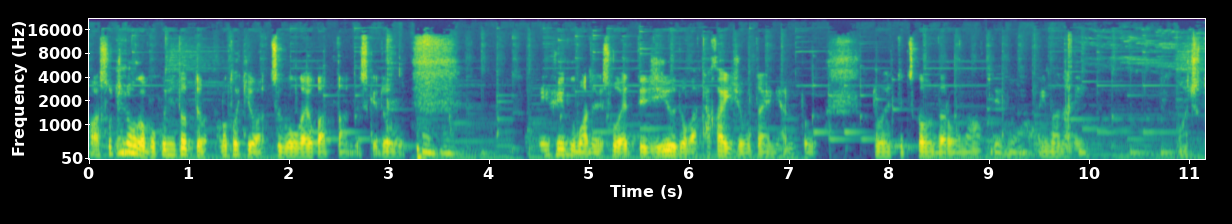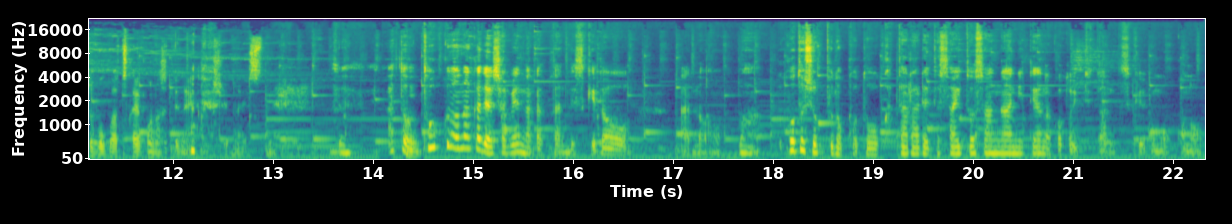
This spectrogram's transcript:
まあ、そっちの方が僕にとってはその時は都合が良かったんですけど、うんうん。Figma でそうやって自由度が高い状態にあるとどうやって使うんだろうなっていうのはいまだにもうちょっと僕は使いこなせてないかもしれないですね。そうです。ねあと、うん。トークの中では喋んなかったんですけどあの、まあ、フォトショップのことを語られた斉藤さんが似たようなことを言ってたんですけれどもこの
